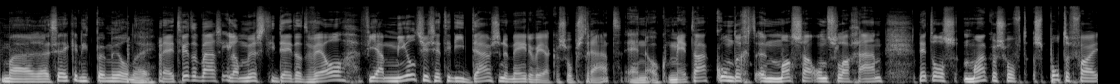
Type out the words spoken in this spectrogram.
Maar uh, zeker niet per mail, nee. Nee, Twitterbaas Elon Musk die deed dat wel. Via mailtje zetten die duizenden medewerkers op straat. En ook Meta kondigt een massa-ontslag aan. Net als Microsoft, Spotify,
